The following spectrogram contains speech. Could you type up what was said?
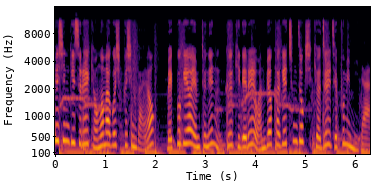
최신 기술을 경험하고 싶으신가요? 맥북 에어 M2는 그 기대를 완벽하게 충족시켜줄 제품입니다.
